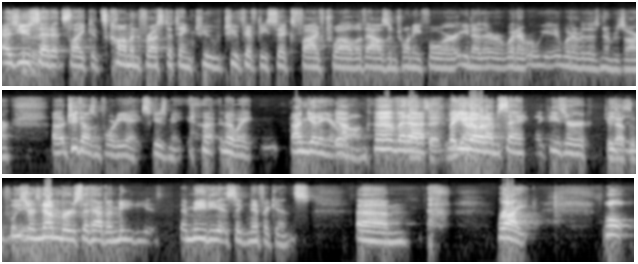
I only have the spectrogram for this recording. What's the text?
As you mm-hmm. said, it's like it's common for us to think two, 256, 512, 1024, you know, there whatever whatever those numbers are. Uh, 2048, excuse me. no, wait, I'm getting it yeah, wrong. but uh, you but you know it. what I'm saying. Like these are these, these are numbers that have immediate immediate significance. Um, right. Well,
